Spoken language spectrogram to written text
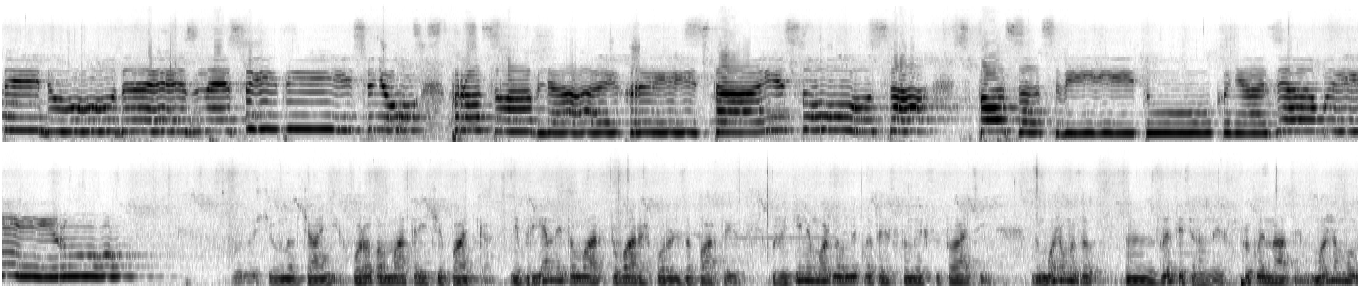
святий люде, знеси пісню, прославляй Христа Ісуса, Спаса світу, князя миру. Труднощі у навчанні, хвороба матері чи батька, неприємний товариш поруч за партою. У житті не можна уникнути складних ситуацій. Ми можемо е, злитися на них, проклинати, можемо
